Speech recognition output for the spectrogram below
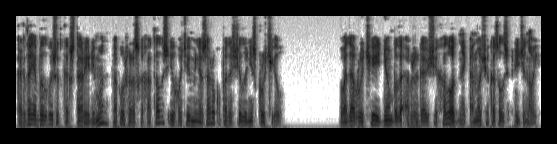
Когда я был выжат, как старый лимон, папуша расхохоталась и, ухватив меня за руку, потащила вниз к ручью. Вода в ручье днем была обжигающе холодной, а ночью казалась ледяной.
